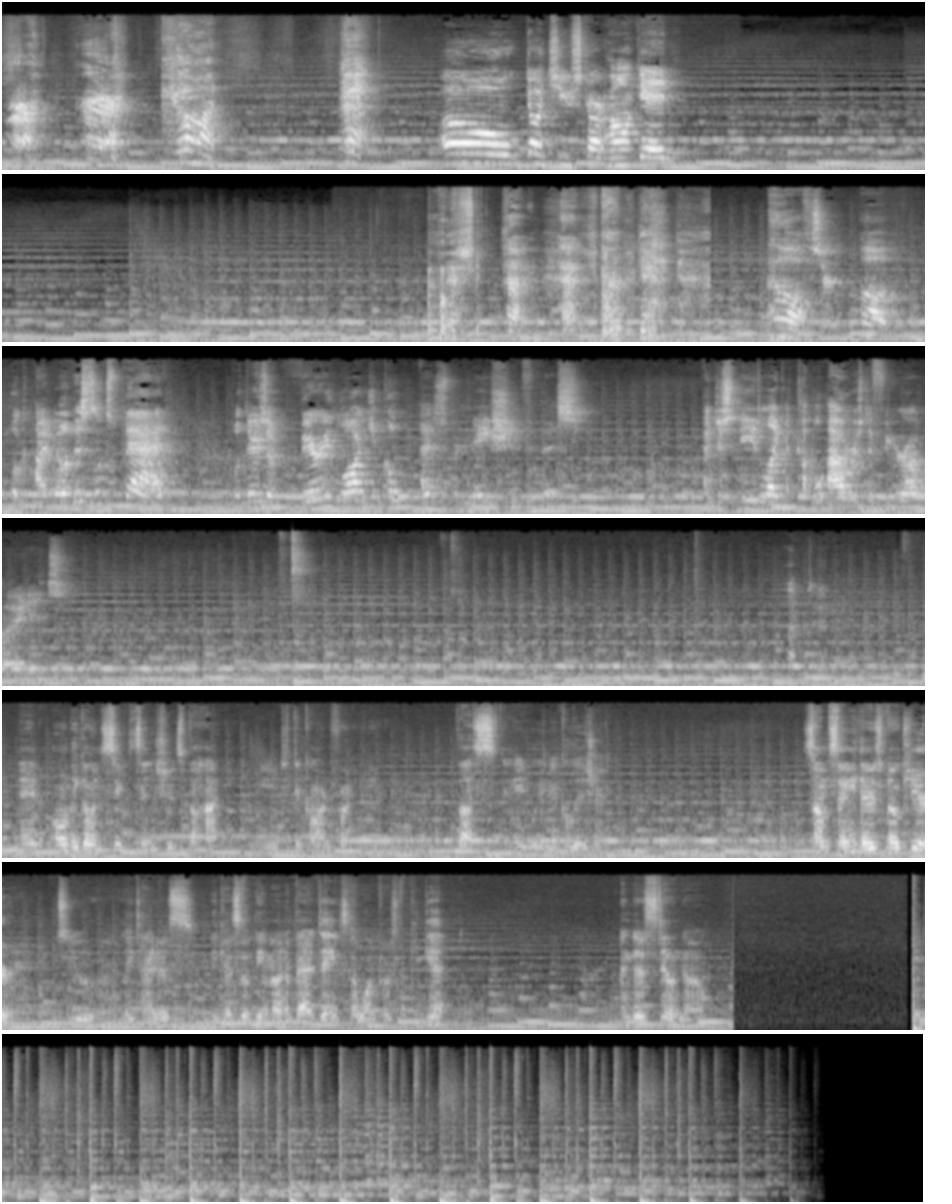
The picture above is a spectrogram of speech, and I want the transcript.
urgh, Come on. Oh, don't you start honking. Hello, officer. Um, look, I know this looks bad, but there's a very logical explanation for this. I just need like a couple hours to figure out what it is. I'm dead. and only going 6 inches behind you into the car in front of you, thus enabling a collision. Some say there's no cure to lateitis because of the amount of bad days that one person can get. And there's still no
